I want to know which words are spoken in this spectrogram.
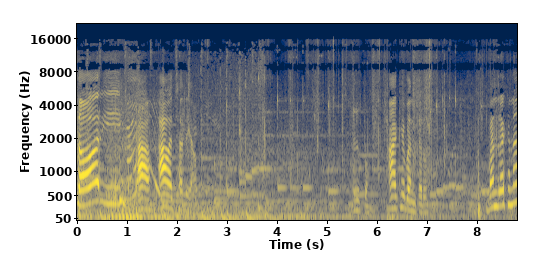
सॉरी आओ आओ अच्छा दे आओ। रुको आँखें बंद करो। बंद रखना।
